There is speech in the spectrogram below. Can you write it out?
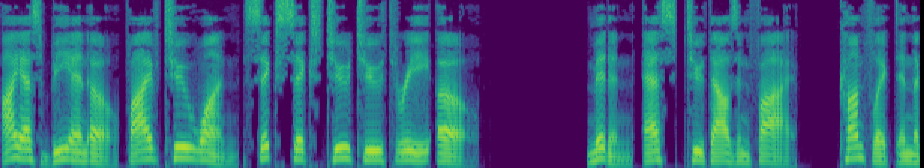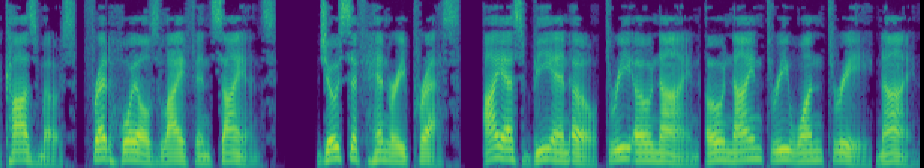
ISBN 0-521-66223-0. Mitton, S. 2005. Conflict in the Cosmos, Fred Hoyle's Life in Science. Joseph Henry Press. ISBN 0-309-09313-9.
